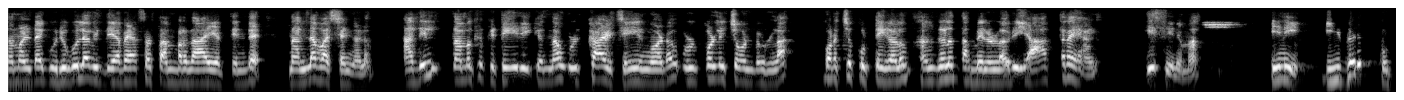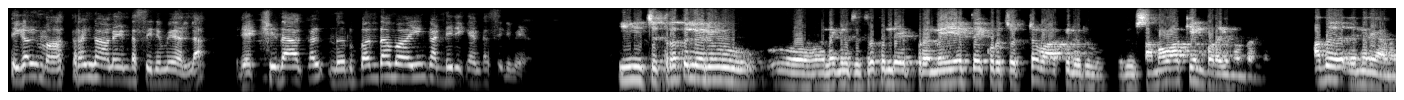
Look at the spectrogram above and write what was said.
നമ്മളുടെ ഗുരുകുല വിദ്യാഭ്യാസ സമ്പ്രദായത്തിന്റെ നല്ല വശങ്ങളും അതിൽ നമുക്ക് കിട്ടിയിരിക്കുന്ന ഉൾക്കാഴ്ചയും കൂടെ ഉൾക്കൊള്ളിച്ചുകൊണ്ടുള്ള കുറച്ച് കുട്ടികളും അങ്കളും തമ്മിലുള്ള ഒരു യാത്രയാണ് ഈ സിനിമ. ഇനി ഇത് കുട്ടികൾ മാത്രം കാണേണ്ട സിനിമയല്ല രക്ഷിതാക്കൾ നിർബന്ധമായും കണ്ടിരിക്കേണ്ട സിനിമയാണ്. ഈ ചിത്രത്തിലൊരു അല്ലെങ്കിൽ ചിത്രത്തിന്റെ പ്രമേയത്തെ കുറിച്ച് ഒറ്റ വാക്കിൽ ഒരു സമവാക്യം പറയുന്നുണ്ടല്ലോ. അത് എങ്ങനെയാണ്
